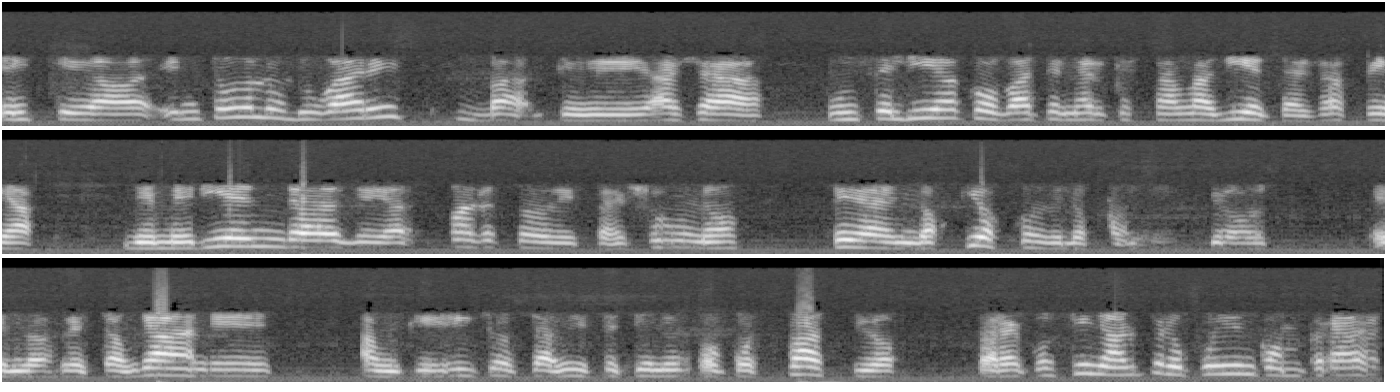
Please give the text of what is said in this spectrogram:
es que ah, en todos los lugares va, que haya un celíaco va a tener que estar la dieta, ya sea de merienda, de almuerzo, de desayuno, sea en los kioscos de los colegios, en los restaurantes, aunque ellos a veces tienen poco espacio para cocinar, pero pueden comprar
